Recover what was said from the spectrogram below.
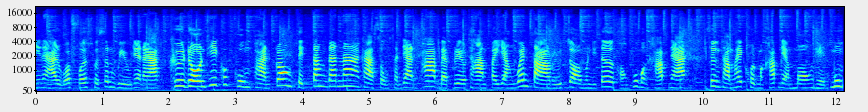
นี่นะคะหรือว่า First Person View เนี่ยนะคะคือโดรนที่ควบคุมผ่านกล้องติดตั้งด้านหน้าค่ะ ส่งสัญญาณภาพแบบเรียลไทม์ไปยังแว่นตาหรือจอมอนิเตอร์ของผู้บังคับนะคะ ซึ่งทำให้คนบังคับเนี่ยมองเห็นมุม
